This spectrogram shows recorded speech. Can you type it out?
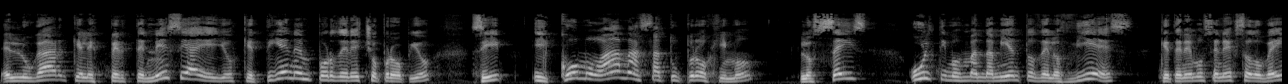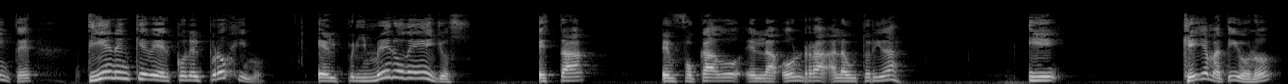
el lugar que les pertenece a ellos, que tienen por derecho propio, ¿sí? Y cómo amas a tu prójimo, los seis últimos mandamientos de los diez que tenemos en Éxodo 20, tienen que ver con el prójimo. El primero de ellos está enfocado en la honra a la autoridad. Y qué llamativo, ¿no?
